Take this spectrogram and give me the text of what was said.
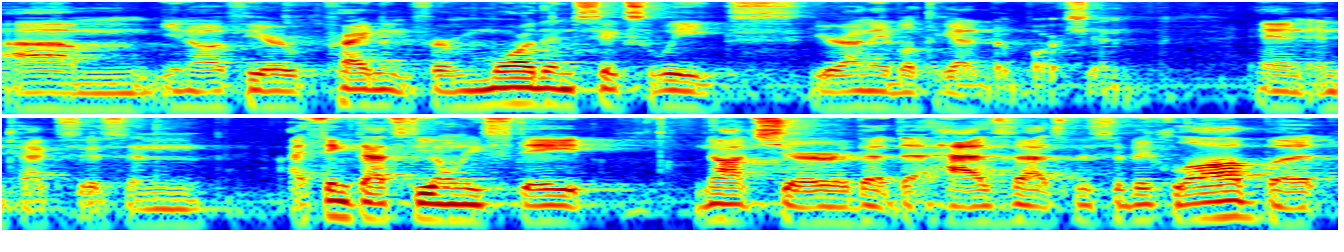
um, you know, if you're pregnant for more than six weeks, you're unable to get an abortion in, in Texas. And I think that's the only state, not sure, that, that has that specific law. But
